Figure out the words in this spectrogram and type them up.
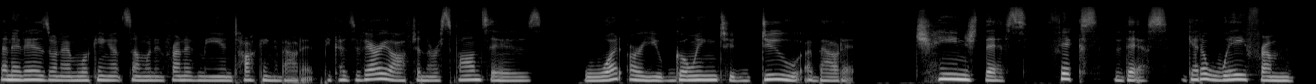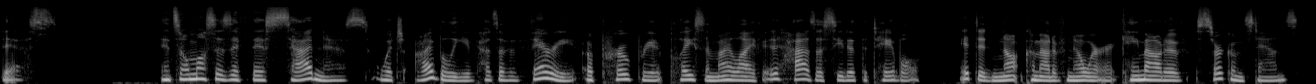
than it is when I'm looking at someone in front of me and talking about it. Because very often the response is, What are you going to do about it? Change this, fix this, get away from this. It's almost as if this sadness, which I believe has a very appropriate place in my life, it has a seat at the table. It did not come out of nowhere, it came out of circumstance.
